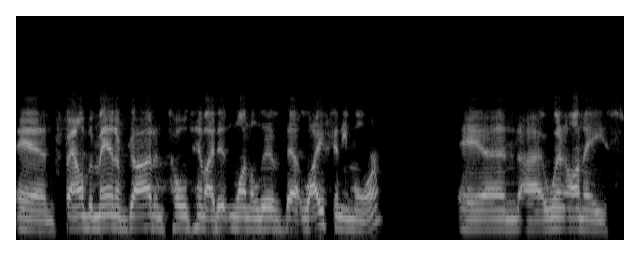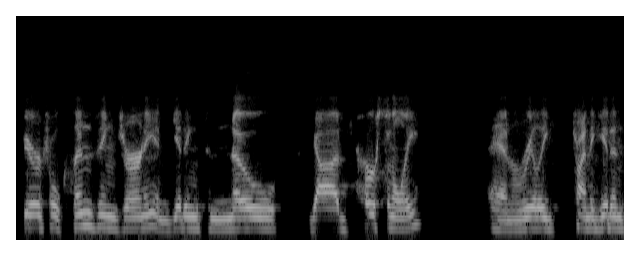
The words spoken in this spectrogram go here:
and found a man of God and told him I didn't want to live that life anymore. And I went on a spiritual cleansing journey and getting to know God personally and really trying to get in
